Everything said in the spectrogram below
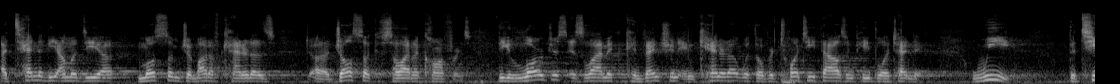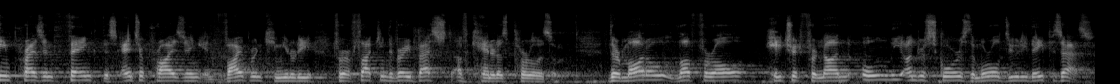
attended the Ahmadiyya Muslim Jamaat of Canada's uh, Jalsa Salana Conference, the largest Islamic convention in Canada with over 20,000 people attending. We, the team present, thank this enterprising and vibrant community for reflecting the very best of Canada's pluralism. Their motto, love for all, hatred for none, only underscores the moral duty they possess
